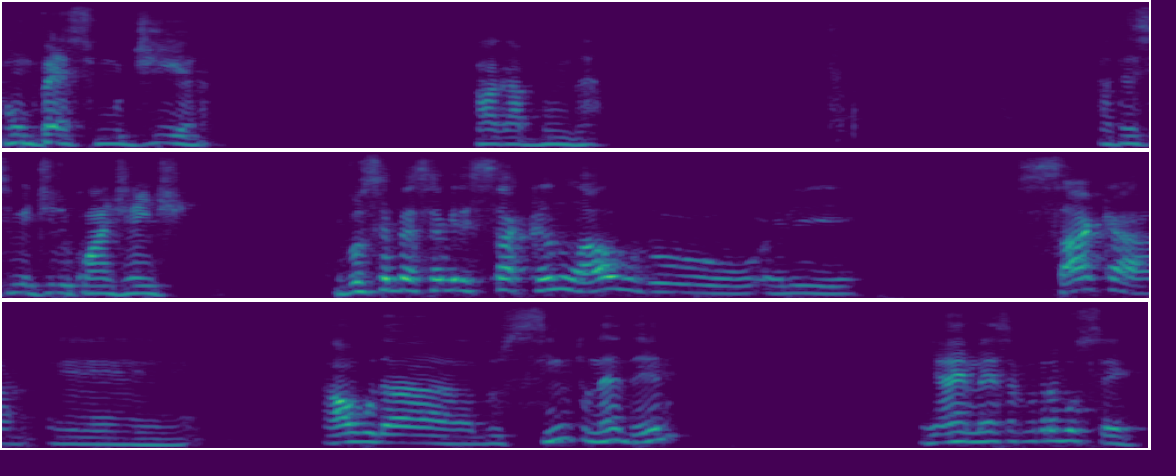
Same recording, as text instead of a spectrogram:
"É um péssimo dia, vagabunda, para ter se metido com a gente." E você percebe ele sacando algo do, ele saca é, algo da, do cinto, né, dele e arremessa contra você.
